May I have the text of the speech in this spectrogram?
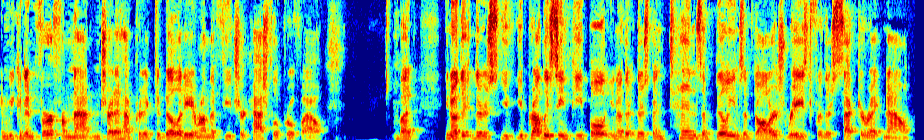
And we can infer from that and try to have predictability around the future cash flow profile. But you know, there's you've, probably seen people. You know, there, has been tens of billions of dollars raised for their sector right now,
